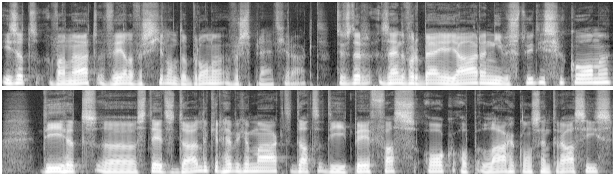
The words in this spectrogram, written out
is het vanuit vele verschillende bronnen verspreid geraakt. Dus er zijn de voorbije jaren nieuwe studies gekomen die het uh, steeds duidelijker hebben gemaakt dat die PFAS ook op lage concentraties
